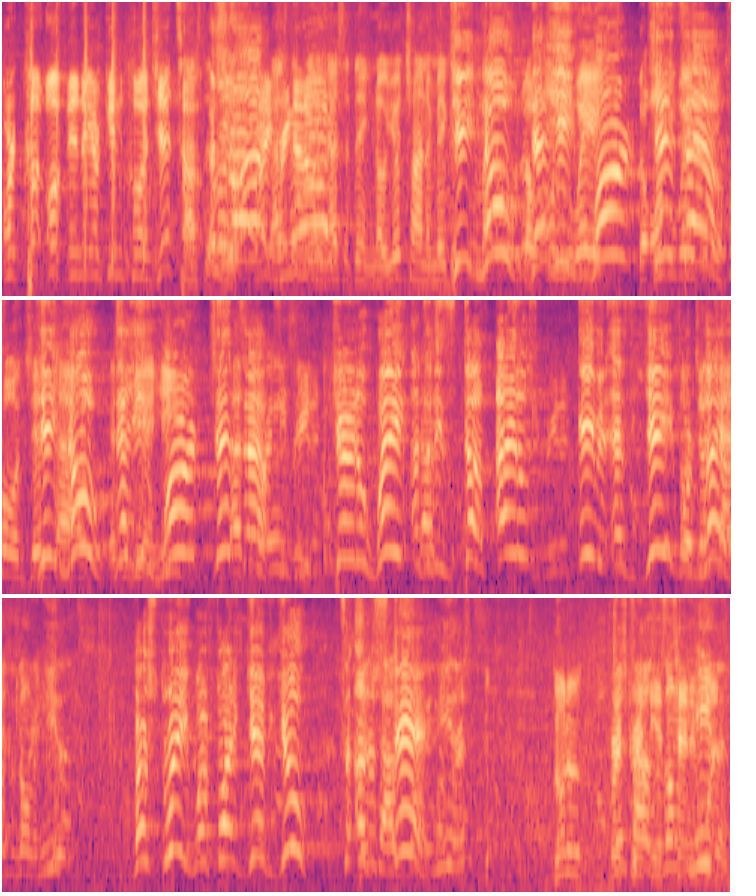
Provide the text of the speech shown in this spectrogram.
are cut off and they are getting called Gentiles. That's, the thing. right. That's Bring the that thing. up. That's the thing. No, you're trying to make it Ye seem know like the that only ye way, were the only way to be Gentiles. called Ye Gentile know is that to be a ye were That's Gentiles. crazy. Carried away unto That's- these dumb idols, even as ye So were Gentiles led. is only heathens? Verse 3, wherefore I give you to Gentiles understand. Go to 1 Gentiles Corinthians 10 and 1.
